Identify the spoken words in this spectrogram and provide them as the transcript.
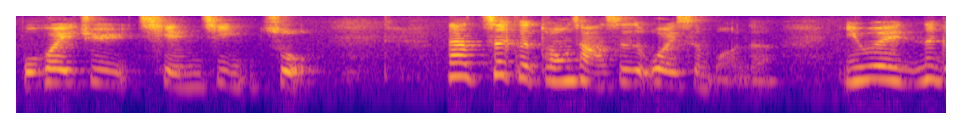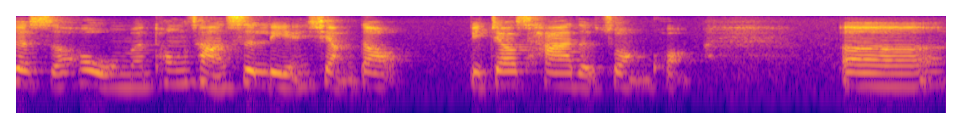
不会去前进做。那这个通常是为什么呢？因为那个时候我们通常是联想到比较差的状况。呃，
